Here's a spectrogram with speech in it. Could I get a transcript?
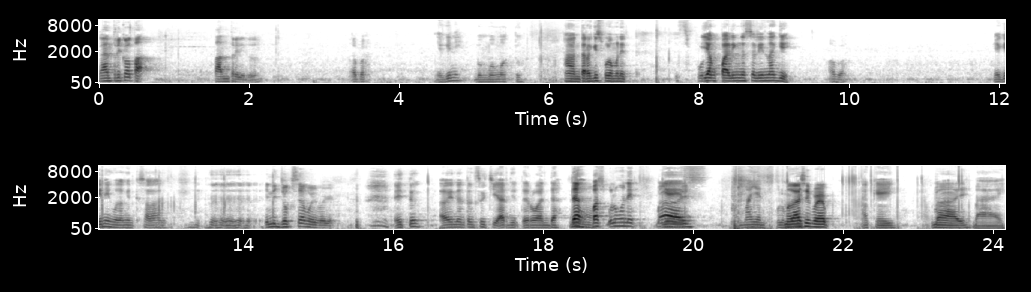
ngantri kota tantri itu. Apa? Ya gini buang-buang waktu. Ah, ntar lagi 10 menit. Yang paling ngeselin lagi? Apa? Ya gini ngulangin kesalahan. Ini jokesnya apa ya pakai itu ayo nonton Suci Ardit Rwanda. Dah pas 10 menit. Bye. yes. Lumayan 10 menit. Makasih Feb. oke. Bye. bye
